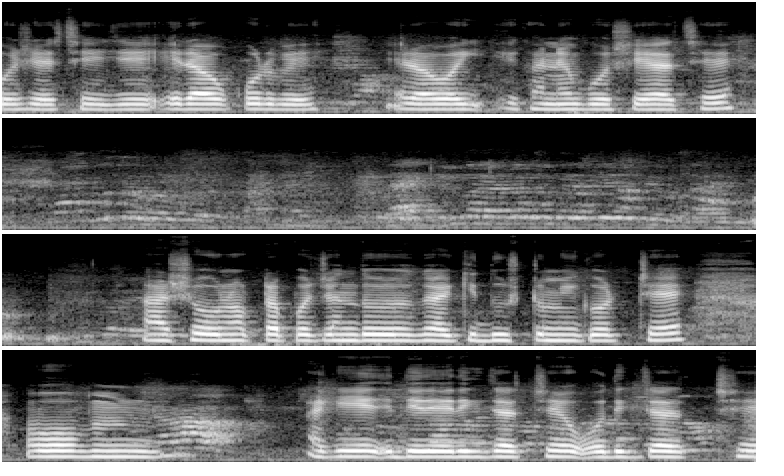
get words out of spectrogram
বসে আছে, এই যে এরাও করবে, এরাও এখানে বসে আছে। আর সৌনকটা পর্যন্ত আর কি দুষ্টুমি করছে। ও আর কি এদিক যাচ্ছে, ওদিক যাচ্ছে।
